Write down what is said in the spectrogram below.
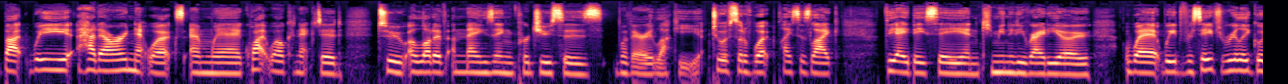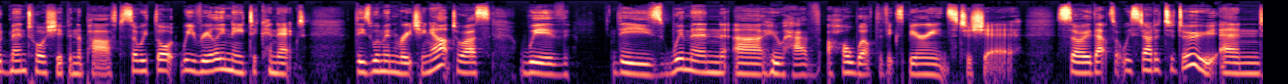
But we had our own networks and we're quite well connected to a lot of amazing producers. We're very lucky to have sort of worked places like the ABC and community radio where we'd received really good mentorship in the past. So we thought we really need to connect these women reaching out to us with these women uh, who have a whole wealth of experience to share. So that's what we started to do. And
